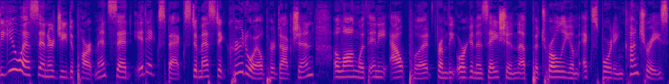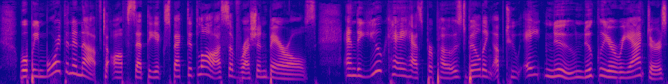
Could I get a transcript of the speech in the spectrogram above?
The U.S. Energy Department said it expects domestic crude oil production, along with any output from the Organization of Petroleum Exporting Countries, will be more than enough to offset the expected loss of Russian barrels. And the UK has proposed building up to eight new nuclear reactors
